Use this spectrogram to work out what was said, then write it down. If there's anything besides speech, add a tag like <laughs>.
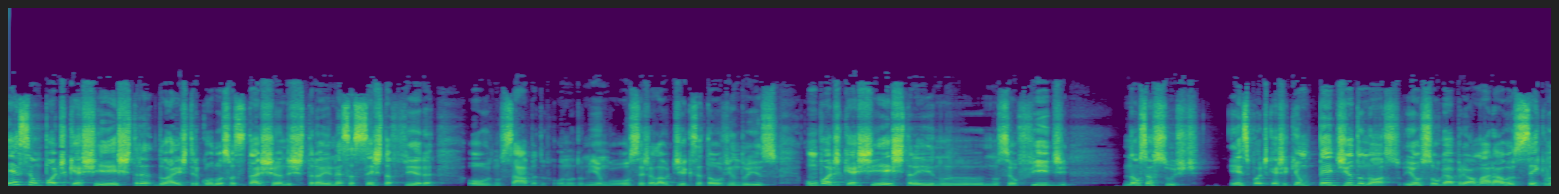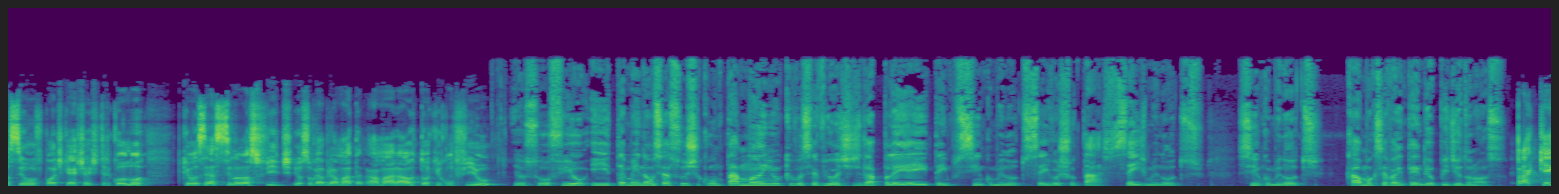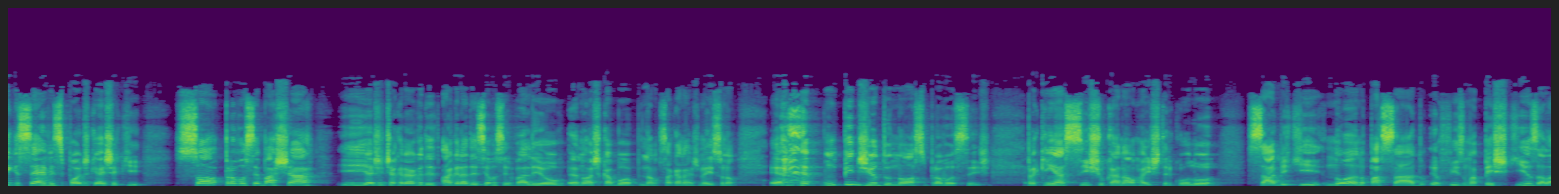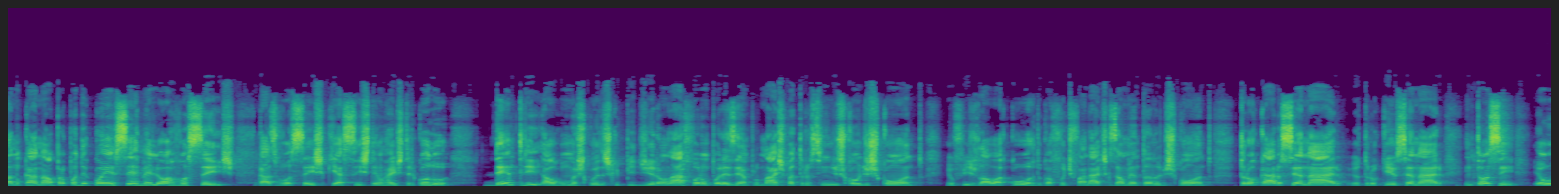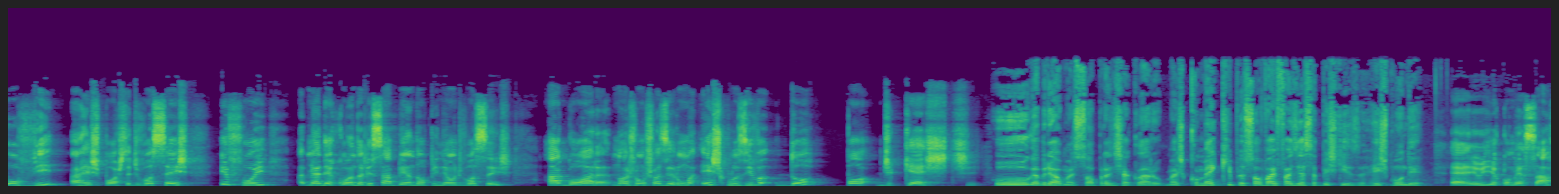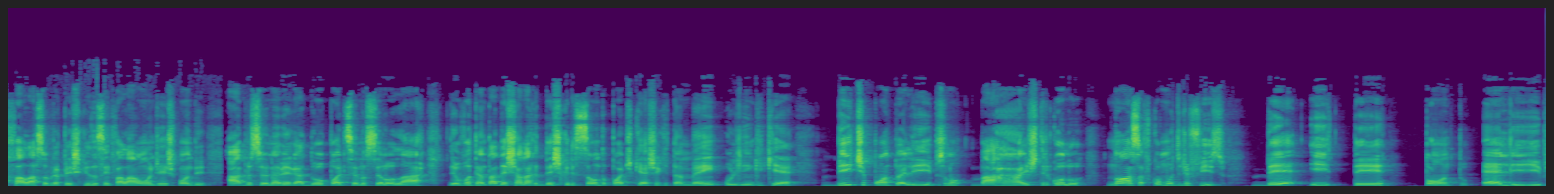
Esse é um podcast extra do Raiz Tricolor. Se você tá achando estranho nessa sexta-feira, ou no sábado, ou no domingo, ou seja lá o dia que você tá ouvindo isso, um podcast extra aí no, no seu feed, não se assuste. Esse podcast aqui é um pedido nosso. Eu sou o Gabriel Amaral, eu sei que você ouve podcast Raiz Tricolor, porque você assina o nosso feed. Eu sou o Gabriel Amaral, tô aqui com o Fio. Eu sou o Fio, e também não se assuste com o tamanho que você viu antes de dar play aí, tem 5 minutos, 6, vou chutar, 6 minutos, 5 minutos. Calma que você vai entender o pedido nosso. Para que serve esse podcast aqui? Só para você baixar e a gente agradecer a você. Valeu, é nós, acabou. Não, sacanagem, não é isso não. É <laughs> um pedido nosso para vocês. Para quem assiste o canal Raiz Tricolor, sabe que no ano passado eu fiz uma pesquisa lá no canal para poder conhecer melhor vocês. Caso vocês que assistem o Raiz Tricolor. Dentre algumas coisas que pediram lá foram, por exemplo, mais patrocínios com desconto. Eu fiz lá o acordo com a Foot Fanatics aumentando o desconto. Trocar o cenário. Eu troquei o cenário. Então, assim, eu ouvi a resposta de vocês e fui me adequando ali sabendo a opinião de vocês. Agora, nós vamos fazer uma exclusiva do podcast. Ô, Gabriel, mas só para deixar claro, mas como é que o pessoal vai fazer essa pesquisa? Responder. É, eu ia começar a falar sobre a pesquisa sem falar onde responder. Abre o seu navegador, pode ser no celular. Eu vou tentar deixar na descrição do podcast aqui também o link que é bit.ly barra raiz tricolor. Nossa, ficou muito difícil. bit.ly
